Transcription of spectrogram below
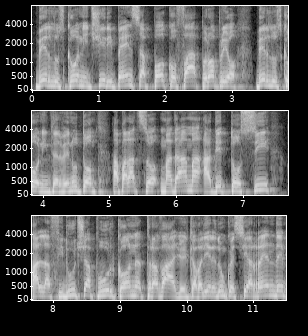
Berlusconi ci ripensa poco fa proprio Berlusconi intervenuto a Palazzo Madama ha detto sì alla fiducia pur con travaglio. Il Cavaliere dunque si arrende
